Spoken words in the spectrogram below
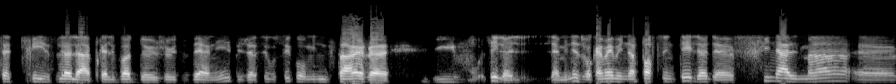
cette crise-là là, après le vote de jeudi dernier. Puis je sais aussi qu'au ministère, euh, il, le, la ministre voit quand même une opportunité là, de finalement euh,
